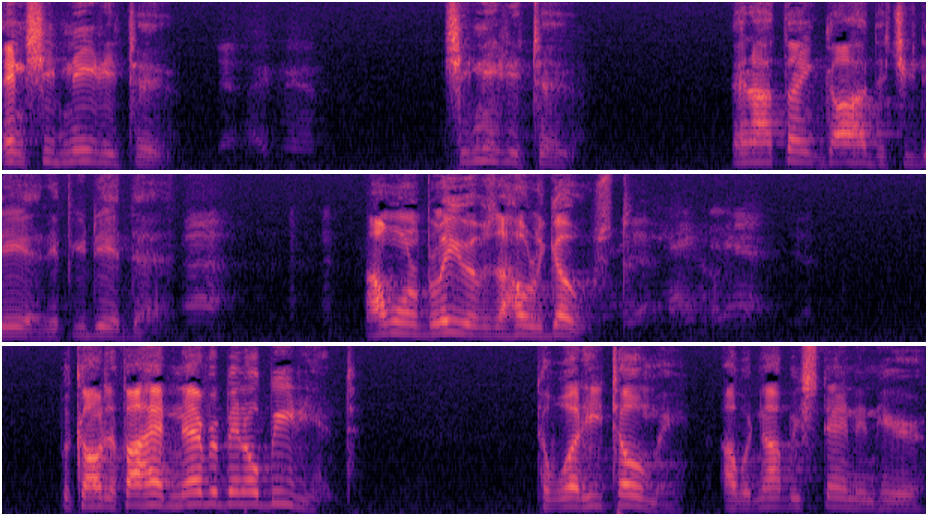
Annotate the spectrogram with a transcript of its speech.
And she needed to. She needed to. And I thank God that you did, if you did that. I want to believe it was the Holy Ghost. Because if I had never been obedient to what He told me, I would not be standing here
